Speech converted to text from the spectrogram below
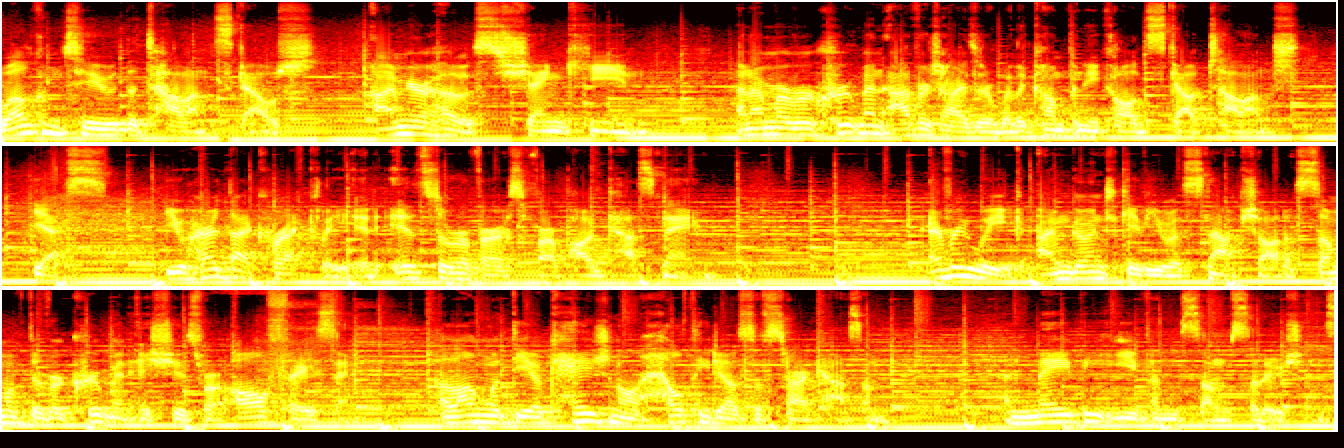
Welcome to The Talent Scout. I'm your host, Shane Keane, and I'm a recruitment advertiser with a company called Scout Talent. Yes, you heard that correctly, it is the reverse of our podcast name. Every week, I'm going to give you a snapshot of some of the recruitment issues we're all facing, along with the occasional healthy dose of sarcasm, and maybe even some solutions.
